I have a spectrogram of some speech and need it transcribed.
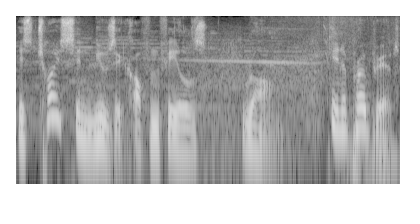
His choice in music often feels wrong, inappropriate.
